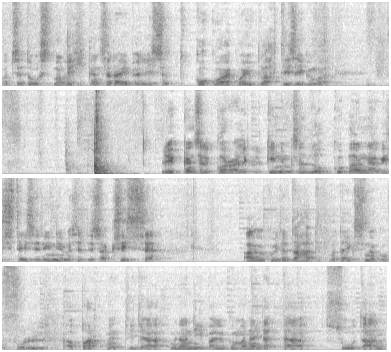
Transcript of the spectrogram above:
vot seda ust ma vihkan, see raibe lihtsalt kogu aeg vajub lahti, isegi kui ma lükkan selle korralikult kinni, ma saan lukku panna, aga siis teised inimesed ei saaks sisse. aga kui te tahate, et ma teeksin nagu full apartment video või no nii palju, kui ma näidata suudan.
